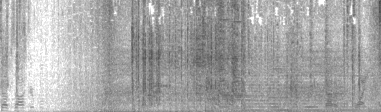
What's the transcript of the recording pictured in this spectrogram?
What's soccer? Got him twice.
